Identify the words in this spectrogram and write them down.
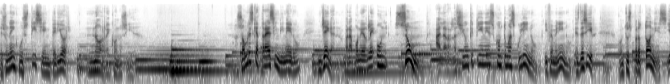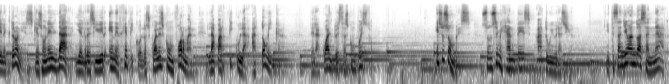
es una injusticia interior no reconocida. Los hombres que atraes sin dinero llegan para ponerle un zoom a la relación que tienes con tu masculino y femenino, es decir, con tus protones y electrones, que son el dar y el recibir energético, los cuales conforman la partícula atómica de la cual tú estás compuesto. Esos hombres son semejantes a tu vibración y te están llevando a sanar,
